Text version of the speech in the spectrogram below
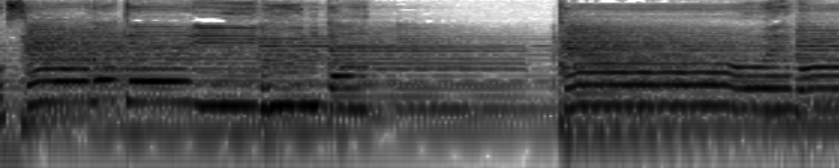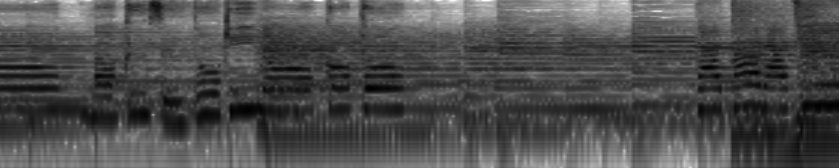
恐れているんだ。声をまくす時のこと。だからず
